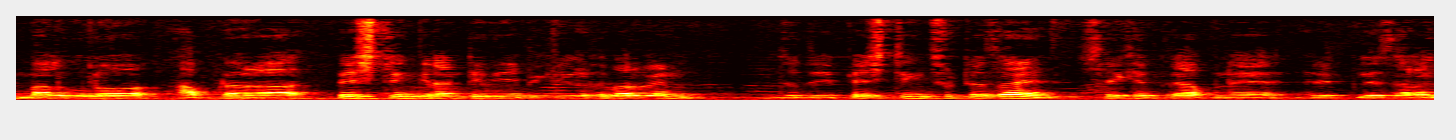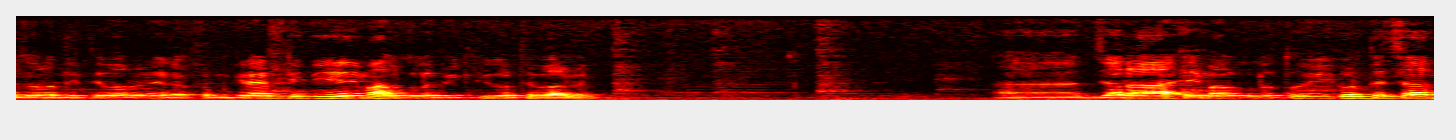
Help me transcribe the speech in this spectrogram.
মালগুলো আপনারা পেস্টিং গ্যারান্টি দিয়ে বিক্রি করতে পারবেন। যদি পেস্টিং ছুটে যায়, সেক্ষেত্রে আপনি রিপ্লেস আর একজনে দিতে পারবেন। এরকম গ্যারান্টি দিয়ে মালগুলো বিক্রি করতে পারবেন। যারা এই মালগুলো তৈরি করতে চান,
